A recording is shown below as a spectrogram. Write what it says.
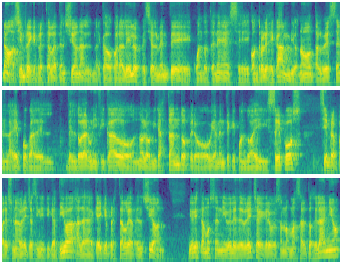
No, siempre hay que prestarle atención al mercado paralelo, especialmente cuando tenés eh, controles de cambio, ¿no? Tal vez en la época del, del dólar unificado no lo mirás tanto, pero obviamente que cuando hay cepos siempre aparece una brecha significativa a la que hay que prestarle atención. Y hoy estamos en niveles de brecha que creo que son los más altos del año.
